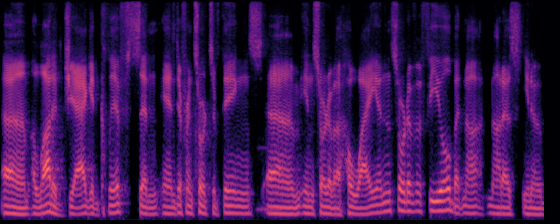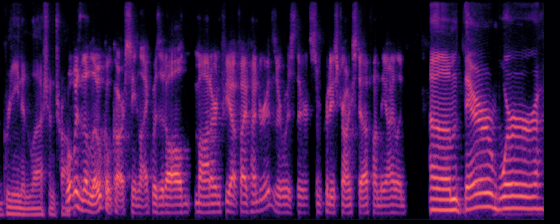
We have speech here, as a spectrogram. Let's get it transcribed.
Um, a lot of jagged cliffs and and different sorts of things um, in sort of a Hawaiian sort of a feel, but not not as you know green and lush and tropical. What was the local car scene like? Was it all modern Fiat 500s, or was there some pretty strong stuff on the island? Um, there were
